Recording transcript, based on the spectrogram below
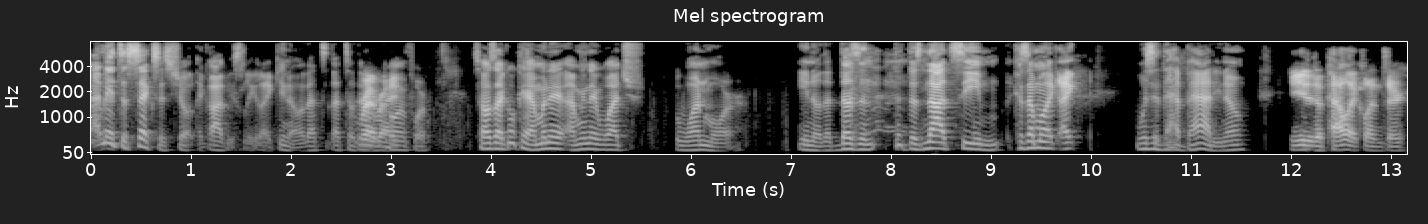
I mean, it's a sexist show, like obviously, like you know, that's that's what they're Right, right. going for. So I was like, okay, I'm gonna I'm gonna watch one more, you know, that doesn't that does not seem because I'm like, I was it that bad, you know? You needed a palate cleanser.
